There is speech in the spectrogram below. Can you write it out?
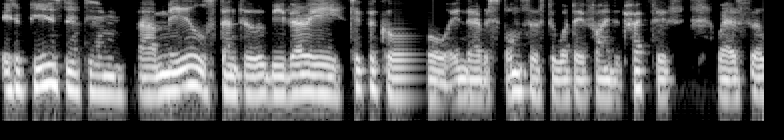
it appears that um, uh, males tend to be very typical in their responses to what they find attractive, whereas uh,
